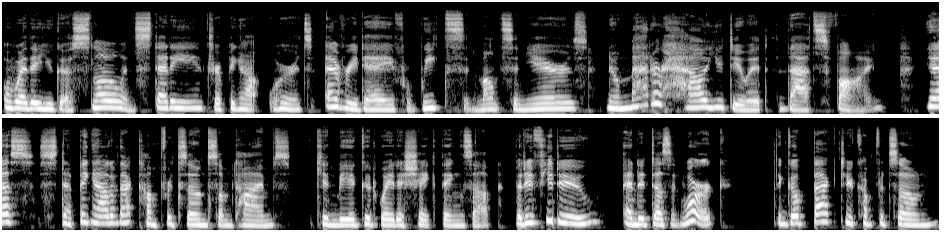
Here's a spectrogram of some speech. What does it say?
or whether you go slow and steady, dripping out words every day for weeks and months and years, no matter how you do it, that's fine. Yes, stepping out of that comfort zone sometimes can be a good way to shake things up. But if you do and it doesn't work, then go back to your comfort zone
